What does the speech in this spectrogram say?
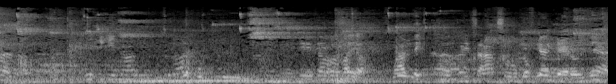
Kita mo kayo. Matik mo. May isang sulok yan. Meron yan.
